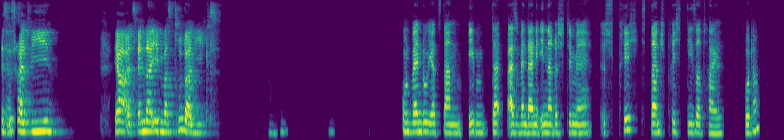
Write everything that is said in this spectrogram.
Es ja. ist halt wie, ja, als wenn da eben was drüber liegt. Mhm. Und wenn du jetzt dann eben, da, also wenn deine innere Stimme spricht, dann spricht dieser Teil, oder?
